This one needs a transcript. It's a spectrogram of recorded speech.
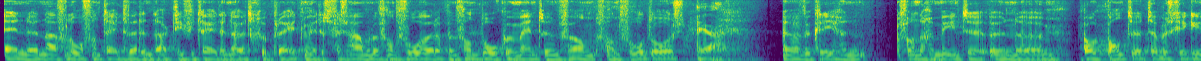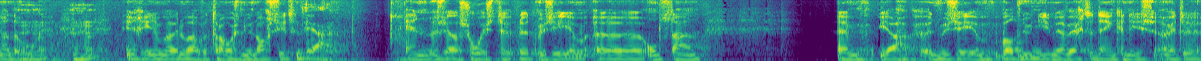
En uh, na verloop van tijd werden de activiteiten uitgebreid met het verzamelen van voorwerpen, van documenten, van, van foto's. Ja. we kregen van de gemeente een oud pand ter beschikking aan de hoek mm -hmm. in Genemuiden, waar we trouwens nu nog zitten. Ja. En zo, zo is de, het museum uh, ontstaan. Um, ja, een museum wat nu niet meer weg te denken is uit de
